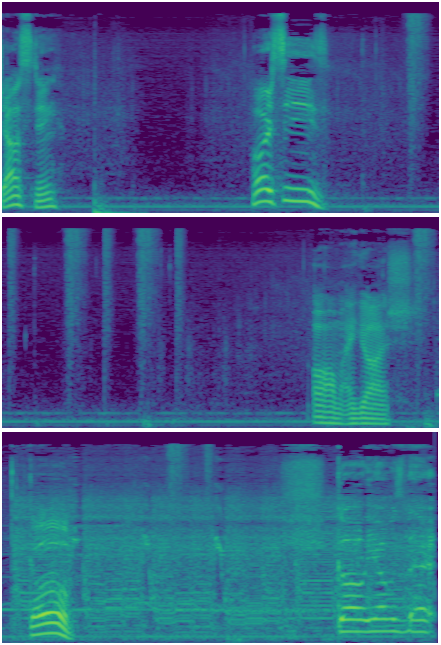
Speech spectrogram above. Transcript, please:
Jousting. Horses! Oh my gosh. Go! Go, you're almost there.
